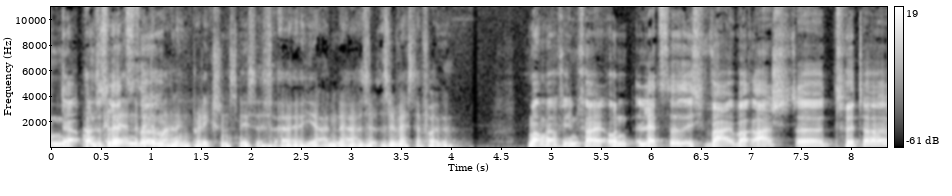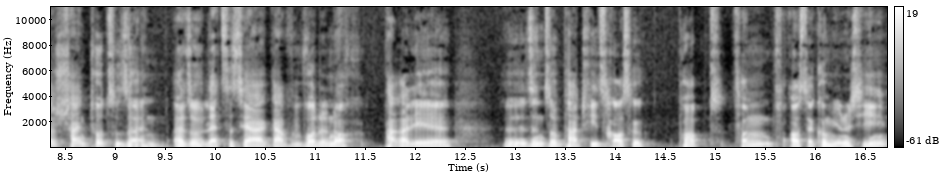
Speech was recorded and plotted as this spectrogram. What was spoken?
Ja, Aber und das das können wir eine Wette letzte machen in Predictions nächstes äh, hier an der Sil Silvesterfolge. machen wir auf jeden Fall. Und letztes, ich war überrascht, äh, Twitter scheint tot zu sein. Also letztes Jahr gab, wurde noch parallel, äh, sind so ein paar Tweets rausge aufpoppt von, aus der Community,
